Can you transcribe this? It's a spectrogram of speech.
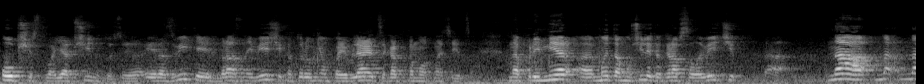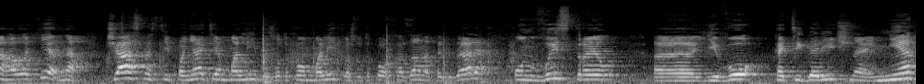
общество и общину, то есть и, и развитие, и разные вещи, которые в нем появляются, как к этому относиться. Например, э, мы там учили как раз Соловейчик на, на, на Галахе, на частности понятие молитвы, что такое молитва, что такое хазан и так далее, он выстроил э, его категоричное нет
